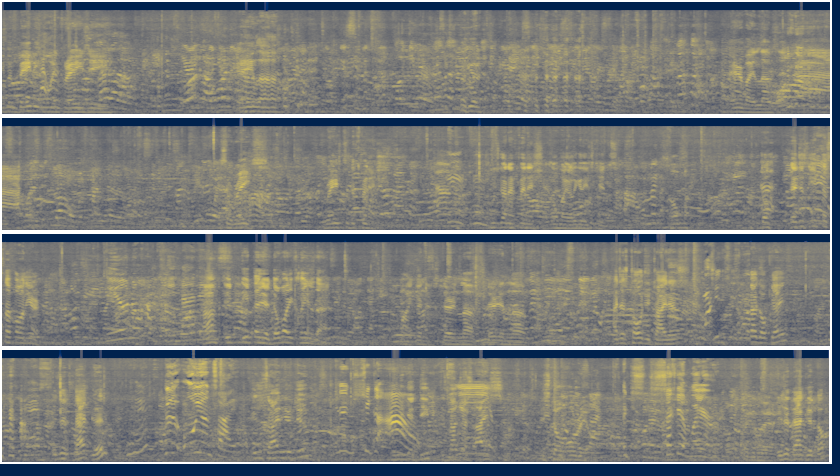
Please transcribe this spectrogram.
Even baby going crazy. Kayla. Look at Everybody loves it. Ah. It's a race. Race to the finish. Who's gonna finish it? Oh my god, look at these kids. Oh my. Don't- they just eat the stuff on here. Do you know how clean that is? Huh? Eat, eat that here. Nobody cleans that. Oh My goodness, they're in love. They're in love. I just told you, Titus. That's okay? Is it that good? The oil inside. Inside here too? Then she got When you get deep, it's not just ice. It's still Oreo. It's second layer. Is it that good though?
